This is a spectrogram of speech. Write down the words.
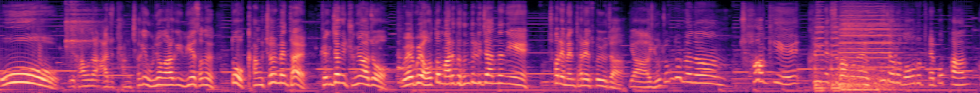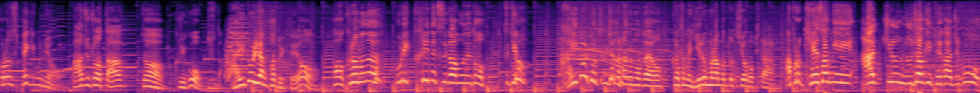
오! 우리 가문을 아주 당차게 운영하기 위해서는 또 강철 멘탈 굉장히 중요하죠. 외부의 어떤 말에도 흔들리지 않는 이 철의 멘탈의 소유자. 야 요정도면은 차기 크리넥스 가문의 후계자로 넣어도 될 법한 그런 스펙이군요. 아주 좋았다. 자 그리고 무슨 아이돌 양파도 있대요. 아 그러면은 우리 크리넥스 가문에도 드디어 아이돌도 등장을 하는 건가요? 그렇다면 이름을 한번 또 지어봅시다. 앞으로 개성이 아주 누적이 돼가지고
